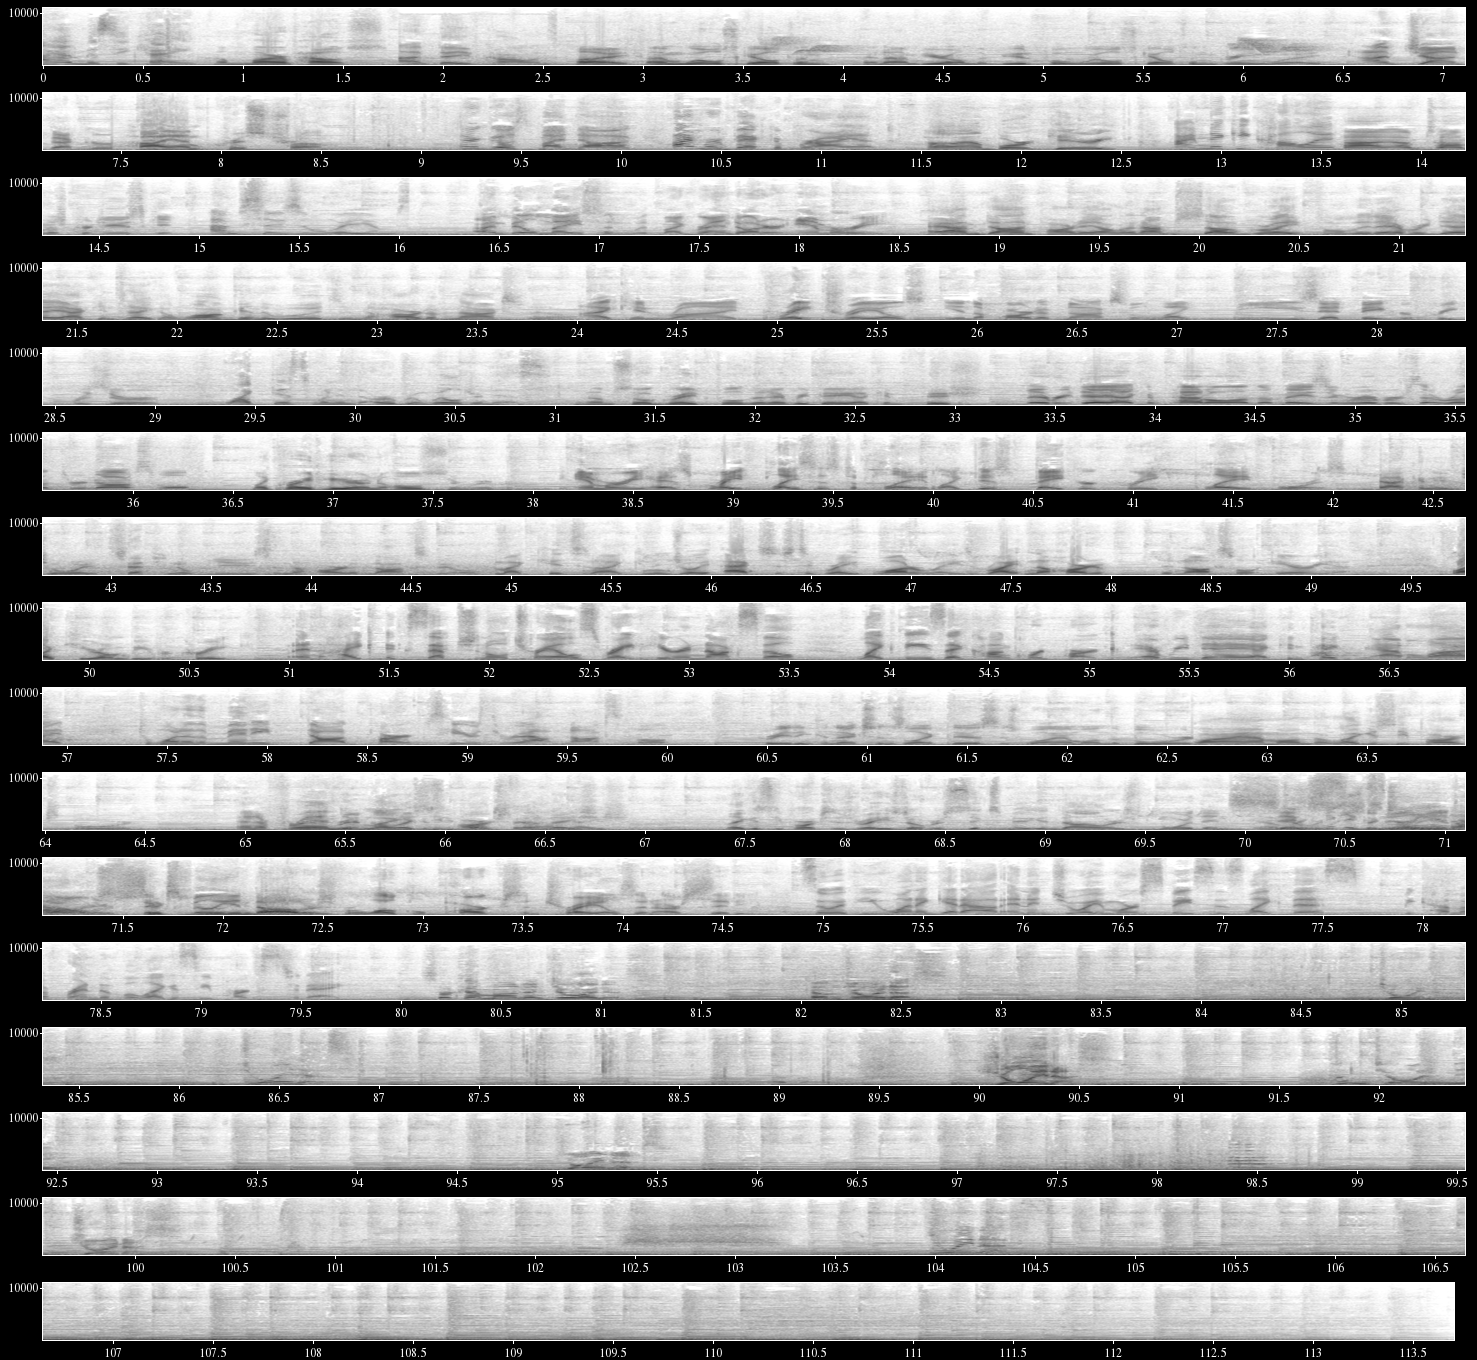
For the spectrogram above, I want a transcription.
I'm Missy Kane. I'm Marv House. I'm Dave Collins. Hi, I'm Will Skelton, and I'm here on the beautiful Will Skelton Greenway. I'm John Becker. Hi, I'm Chris Trump. There goes my dog. I'm Rebecca Bryant. Hi, I'm Bart Carey. I'm Nikki Collett. Hi, I'm Thomas Krajewski. I'm Susan Williams. I'm Bill Mason with my granddaughter Emery. Hey, I'm Don Parnell, and I'm so grateful that every day I can take a walk in the woods in the heart of Knoxville. I can ride great trails in the heart of Knoxville, like these at Baker Creek Preserve. Like this one in the urban wilderness. And I'm so grateful that every day I can fish. Every day I can paddle on the amazing rivers that run through Knoxville. Like right here on the Holston River. Emery has great places to play, like this Baker Creek Play Forest. I can enjoy exceptional views in the heart of Knoxville. My kids and I can enjoy access to great waterways right in the heart of the Knoxville area, like here on Beaver Creek. And hike exceptional trails right here in Knoxville, like these at Concord Park. Every day I can take Adelaide to one of the many dog parks here throughout Knoxville. Creating connections like this is why I'm on the board. Why I'm on the Legacy Parks Board and a friend, A of Legacy, Parks, Foundation. Legacy Parks has raised over $6 million. More than six, six $6 million. Six million dollars for local parks and trails in our city. So if you want to get out and enjoy more spaces like this, become a friend of the Legacy Parks today. So come on and join us. Come join us. Join us. Join us. Join us. Come join me. Join us. Join us.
